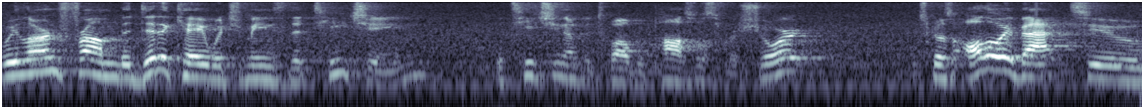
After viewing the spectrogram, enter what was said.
We learn from the Didache, which means the teaching, the teaching of the 12 apostles for short, which goes all the way back to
